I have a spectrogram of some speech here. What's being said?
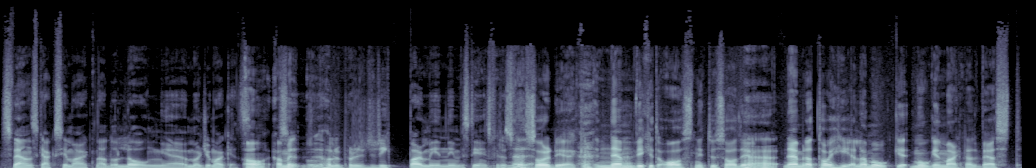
svensk aktiemarknad och lång eh, emerging markets. Ja, ja men så, håller du på att rippar min investeringsfilosofi. när sa du det? Nämn vilket avsnitt du sa det. Nej, men att ta hela moge- mogen marknad väst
